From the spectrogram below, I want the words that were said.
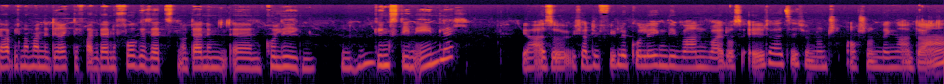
da habe ich nochmal eine direkte Frage, deine Vorgesetzten und deinem ähm, Kollegen, mhm. ging es denen ähnlich? Ja, also ich hatte viele Kollegen, die waren weitaus älter als ich und auch schon länger da.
